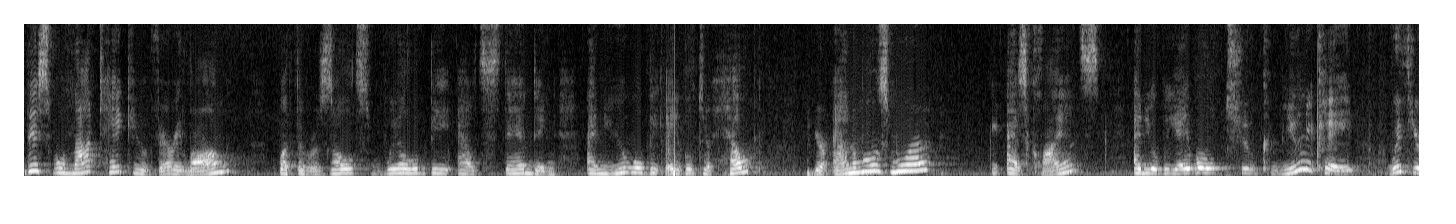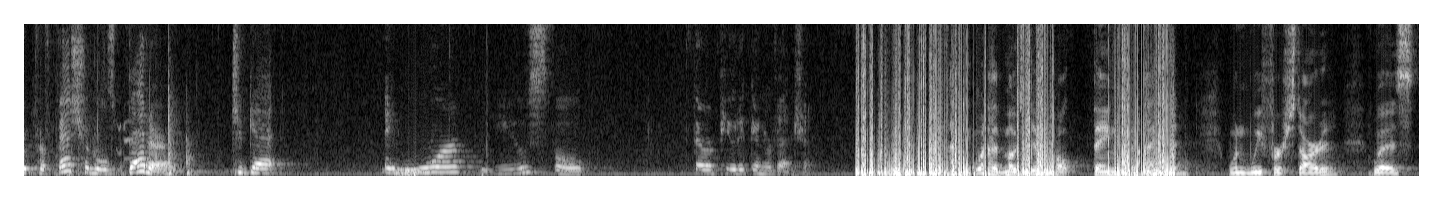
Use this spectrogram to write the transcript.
This will not take you very long, but the results will be outstanding, and you will be able to help your animals more as clients, and you'll be able to communicate with your professionals better to get a more useful therapeutic intervention. I think one of the most difficult things that I had when we first started was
